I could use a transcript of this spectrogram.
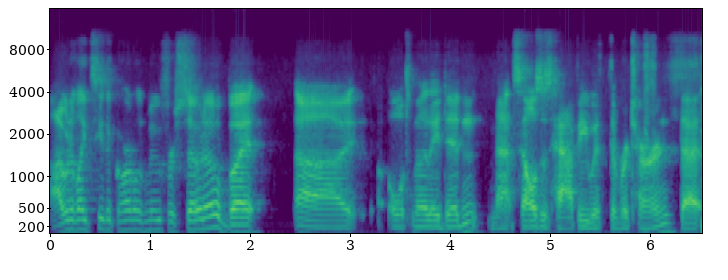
I would have liked to see the Cardinals move for Soto, but uh, ultimately they didn't. Matt Selz is happy with the return that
